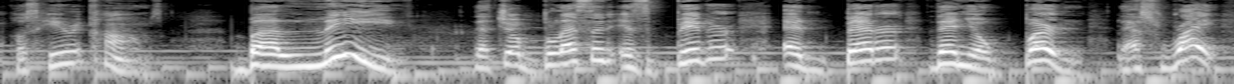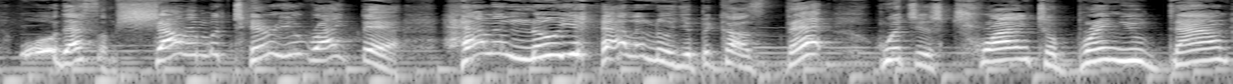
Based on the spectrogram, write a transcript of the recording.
because here it comes. Believe that your blessing is bigger and better than your burden. That's right. Oh, that's some shouting material right there. Hallelujah, hallelujah. Because that which is trying to bring you down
